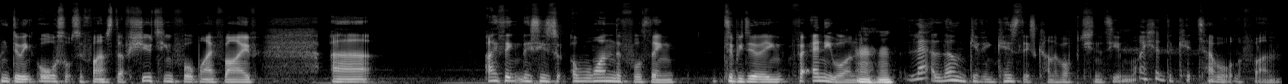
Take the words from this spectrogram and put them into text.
and doing all sorts of fun stuff, shooting 4x5. Uh, I think this is a wonderful thing to be doing for anyone, mm-hmm. let alone giving kids this kind of opportunity. And why should the kids have all the fun?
